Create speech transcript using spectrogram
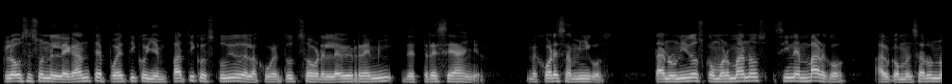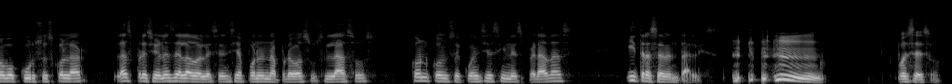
Close es un elegante, poético y empático estudio de la juventud sobre Leo y Remy de 13 años, mejores amigos, tan unidos como hermanos, sin embargo, al comenzar un nuevo curso escolar, las presiones de la adolescencia ponen a prueba sus lazos con consecuencias inesperadas y trascendentales. pues eso,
